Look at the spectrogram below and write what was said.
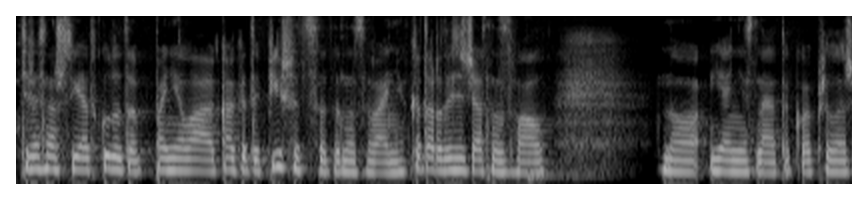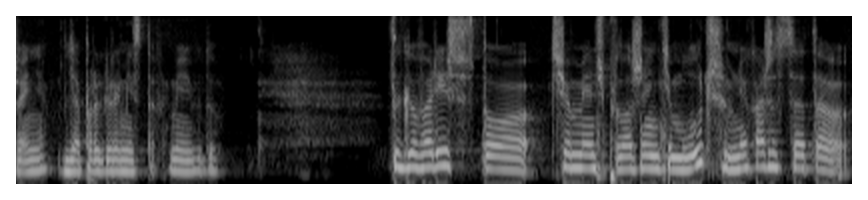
Интересно, что я откуда-то поняла, как это пишется, это название, которое ты сейчас назвал. Но я не знаю такое приложение. Для программистов, имею в виду. Ты говоришь, что чем меньше приложений, тем лучше. Мне кажется, это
